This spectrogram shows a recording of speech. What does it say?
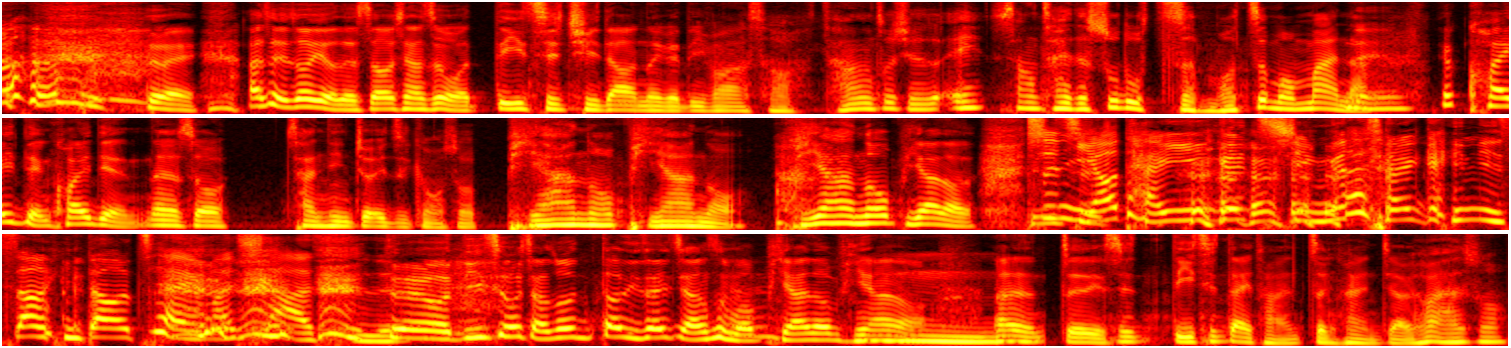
对，而且说有的时候像是我第一次去到那个地方的时候，常常都觉得哎上菜的速度怎么这么慢啊？要快一点，快一点。那个时候餐厅就一直跟我说 piano piano piano piano，是你要弹一个琴，他才给你上一道菜吗？吓死了！对我第一次我想说你到底在讲什么 piano piano？嗯嗯，这也是第一次带团震撼教育。后来他说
